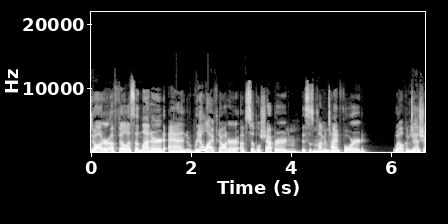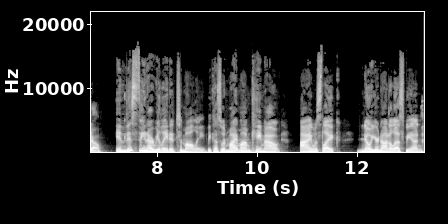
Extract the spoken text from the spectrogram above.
daughter of Phyllis and Leonard, and real life daughter of Cybill Shepherd. Mhm. This is Clementine Ford. Welcome to Yep. the show. In this scene, I related to Molly because when my mom came out, I was like, no, you're not a lesbian.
